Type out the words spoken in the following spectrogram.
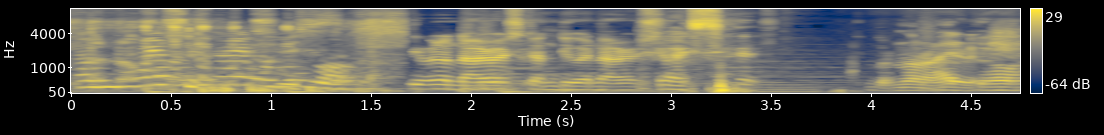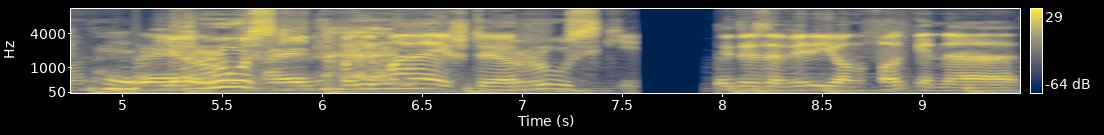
Dan moet je nog wel. Even an Irish can do an Irish accent. But I'm not Irish. Yeah. Я русский, ты понимаешь, что я русский. Dude, there's a video on fucking, uh,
